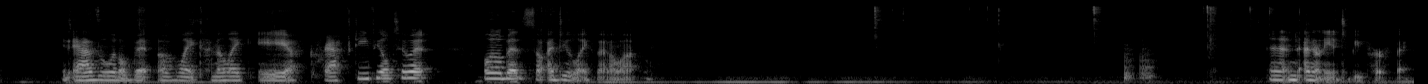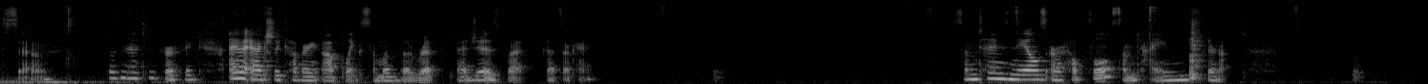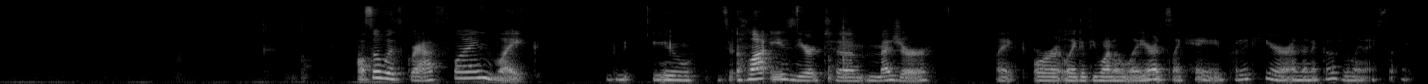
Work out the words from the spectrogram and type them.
It adds a little bit of like, kind of like a crafty feel to it a little bit. So I do like that a lot. And I don't need it to be perfect, so it doesn't have to be perfect. I'm actually covering up like some of the ripped edges, but that's okay. Sometimes nails are helpful, sometimes they're not. Also with graph line, like you, it's a lot easier to measure like, or like if you want to layer, it's like, hey, put it here and then it goes really nicely.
